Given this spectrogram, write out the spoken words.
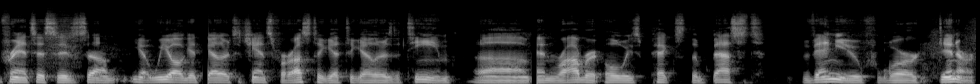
Francis, is um, you know we all get together. It's a chance for us to get together as a team, um, and Robert always picks the best venue for dinner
